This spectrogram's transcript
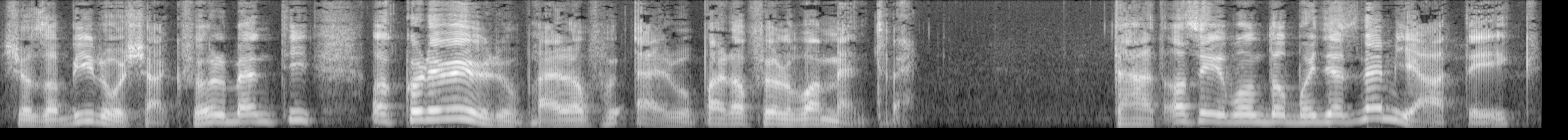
és az a bíróság fölmenti, akkor ő Európára, Európára föl van mentve. Tehát azért mondom, hogy ez nem játék,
